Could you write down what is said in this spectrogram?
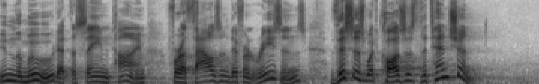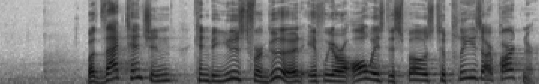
in the mood at the same time for a thousand different reasons, this is what causes the tension. But that tension can be used for good if we are always disposed to please our partner.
